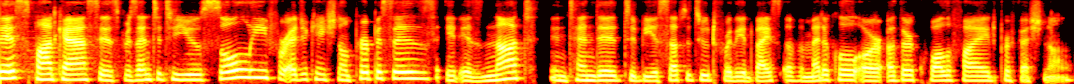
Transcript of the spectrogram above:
This podcast is presented to you solely for educational purposes. It is not intended to be a substitute for the advice of a medical or other qualified professional.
